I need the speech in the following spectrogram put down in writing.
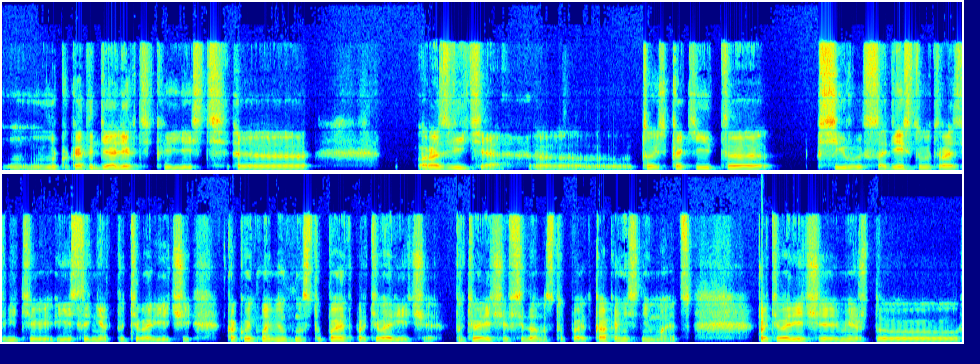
ну, какая-то диалектика есть э, развития, э, то есть какие-то силы содействуют развитию, если нет противоречий. В какой-то момент наступает противоречие. Противоречие всегда наступает. Как они снимаются? Противоречие между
